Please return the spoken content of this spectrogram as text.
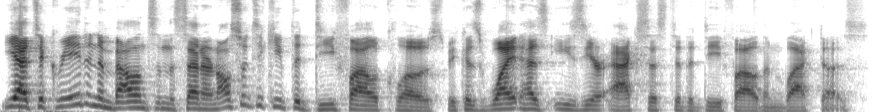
Yeah, to create an imbalance in the center and also to keep the d file closed because white has easier access to the d file than black does.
